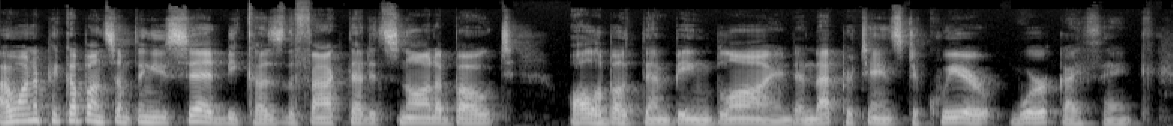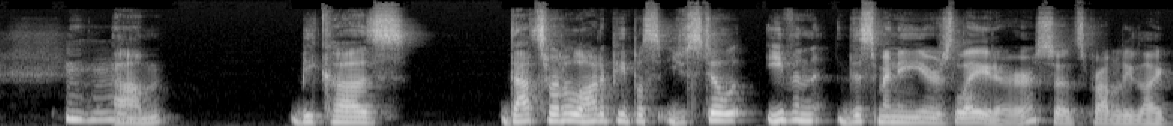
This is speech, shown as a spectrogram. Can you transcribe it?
I want to pick up on something you said because the fact that it's not about all about them being blind and that pertains to queer work, I think. Mm-hmm. Um, because that's what a lot of people you still even this many years later so it's probably like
